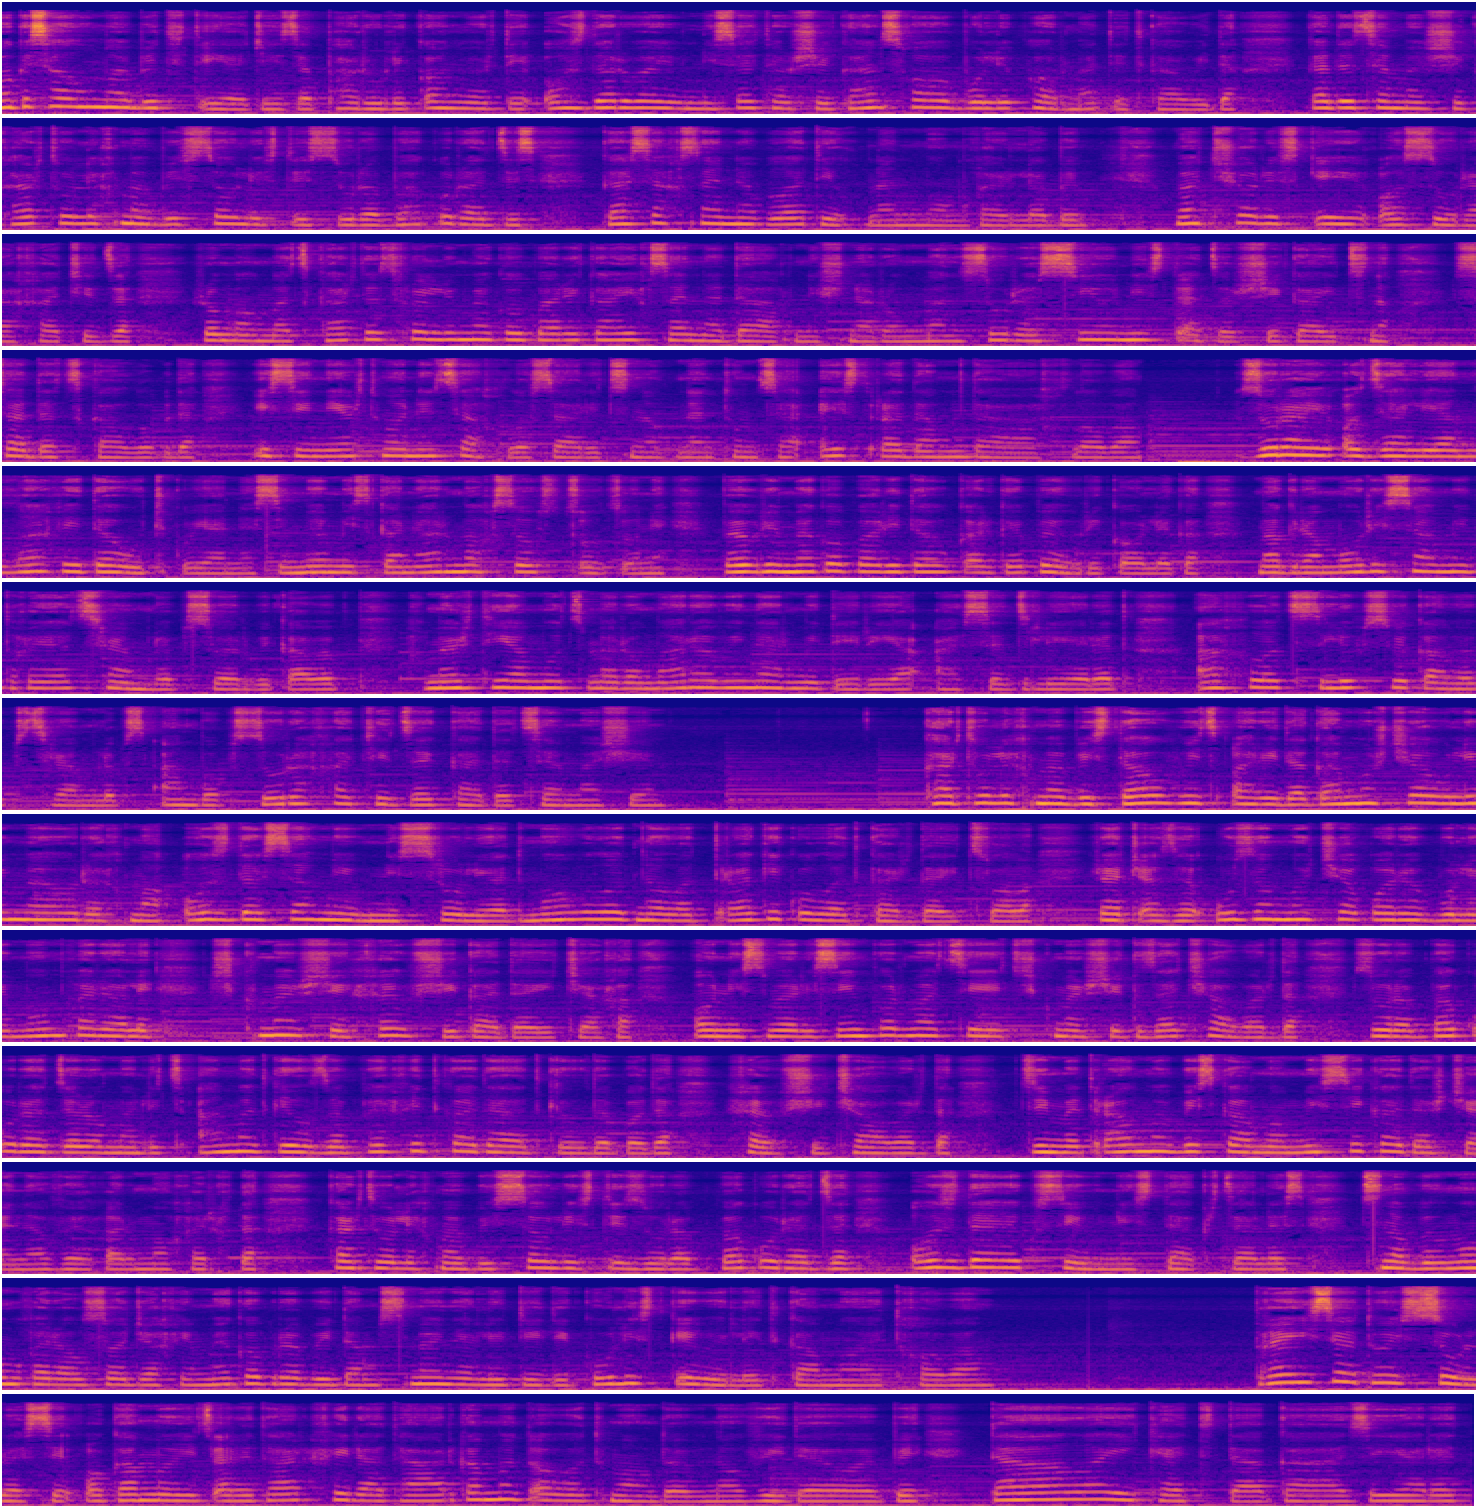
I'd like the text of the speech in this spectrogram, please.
მოგესალმებით ტიაჯიზე ფარული კონვერტი 28 ივნისს ეთერში განსხვავებული ფორმატით გავიდა. გადაცემაში ქართული ხმების სოლისტის ზურა ბაკურაძის გასახსენებლად იყვნენ მომღერლები. მათ შორის კი იყო ზურა ხაჩიძე, რომელმაც გარდაცვლილი მეგობარი გაიხსენა და აღნიშნა, რომ მან ზურა სიონის ტაძარში გაიცნო, სადაც გალობდა. ისინი ერთმანეთს ახლოს არიცნობდნენ, თუმცა ესტრადამ დაახლოვა. ზურა იყო ძალიან ლაღი და უჭკვიანესი. მე მისგან არ მახსოვს წუწუნი. ბევრი მეგობარი და უკარგე ბევრი კოლეგა, მაგრამ 2-3 დღეაც რამლებს ვერ ვიკავებ. ღმერთია მოწმე, რომ არავინ არ მიტირია ასე ძლიერად. ახლაც ძლივს ვიკავებ რამლებს, ამბობს ზურა ხაჩიძე გადაცემაში. ქართული ხმების დაუვიწყარი და გამორჩეული მეორე ხმა 23 ივნის სრულიად მოულოდნელად ტრაგიკულად გარდაიცვალა. რაჭაზე უზომოდ შეყვარებული მომღერალი შქმერში ხევში გადაიჭახა. ონისმერის ინფორმაციით შქმერში გზა ჩავარდა. ზურა ბაკურაძე, რომელიც ამ ადგილზე ფეხით გადაადგილდებოდა, ხევში ჩავარდა. ძიმე ტრავმების გამო მისი გადარჩენა ვეღარ მოხერხდა. ქართული ხმების სოლისტი ზურაბ ბაკურაძე 26 ივნისს დაკრძალეს. ცნობილ მომღერალს ოჯახი, მეგობრები და მსმენელი დიდი გულისტკივილით გამოეთხოვა. დღეისათვის სულ ეს იყო გამოიწერეთ არხი რათა არ გამოტოვოთ მომდევნო ვიდეოები და ლაიქეთ და გააზიარეთ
